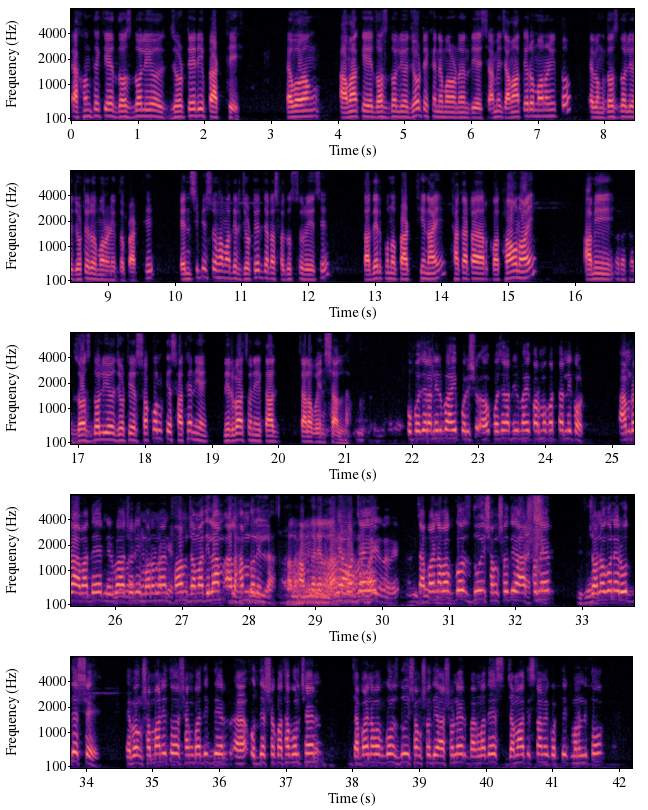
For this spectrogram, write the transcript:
এখন থেকে দশ দলীয় জোটেরই প্রার্থী এবং আমাকে দশ দলীয় জোট এখানে মনোনয়ন দিয়েছে। আমি জামাতেরও মনোনীত এবং দশ দলীয় জোটেরও মনোনীত প্রার্থী। এনসিপি সহ আমাদের জোটের যারা সদস্য রয়েছে, তাদের কোনো প্রার্থী নাই থাকাটার কথাও নয়। আমি দশ দলীয় জোটের সকলকে সাথে নিয়ে নির্বাচনী কাজ চালাবো ইনশাল্লাহ উপজেলা নির্বাহী উপজেলা নির্বাহী কর্মকর্তার নিকট আমরা আমাদের নির্বাচনী মনোনয়ন ফর্ম জমা দিলাম আলহামদুলিল্লাহ। আলহামদুলিল্লাহ। দুই সংসদীয় আসনের জনগণের উদ্দেশ্যে এবং সম্মানিত সাংবাদিকদের উদ্দেশ্যে কথা বলছেন চাঁপাইনবাবগঞ্জ দুই সংসদীয় আসনের বাংলাদেশ জামাত ইসলামী কর্তৃক মনোনীত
